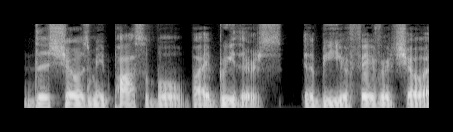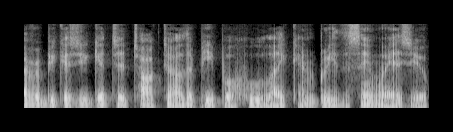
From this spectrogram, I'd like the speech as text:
This show is made possible by Breathers. It'll be your favorite show ever because you get to talk to other people who like and breathe the same way as you.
